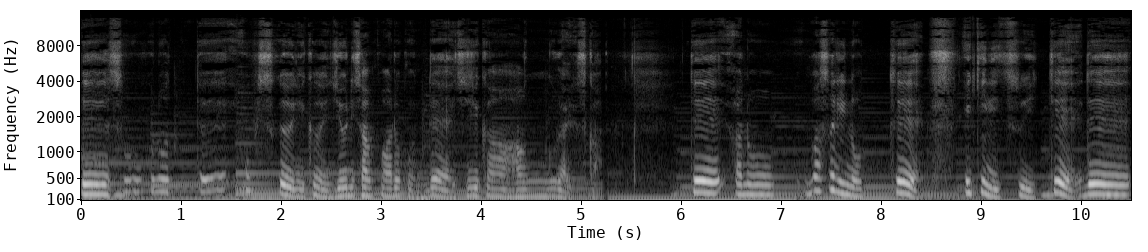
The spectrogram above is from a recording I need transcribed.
でそう乗ってオフィスに行くのに1 2 3分歩くんで1時間半ぐらいですか。であのバスに乗って駅に着いてで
